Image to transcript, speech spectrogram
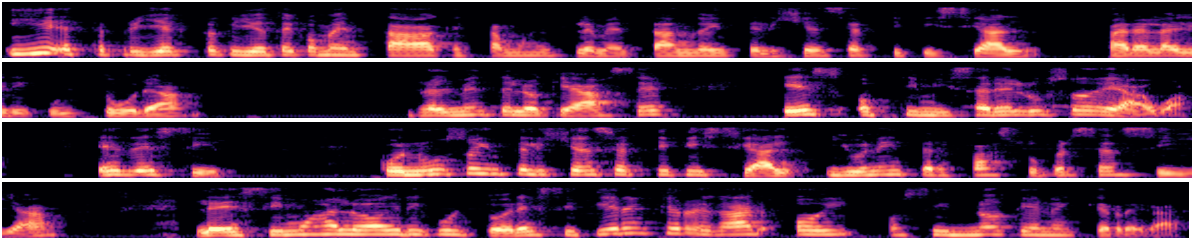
Y este proyecto que yo te comentaba, que estamos implementando inteligencia artificial para la agricultura, realmente lo que hace es optimizar el uso de agua. Es decir, con uso de inteligencia artificial y una interfaz súper sencilla, le decimos a los agricultores si tienen que regar hoy o si no tienen que regar.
